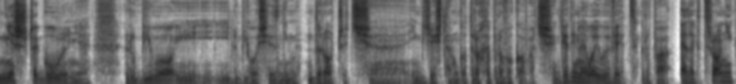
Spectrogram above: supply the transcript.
nieszczególnie lubiło i, i, i lubiło się z nim droczyć e, i gdzieś tam go trochę prowokować. Getting Away With It, grupa Electronic.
